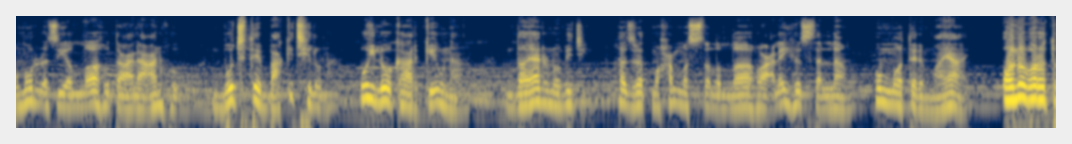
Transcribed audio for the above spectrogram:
উমর রাজি আল্লাহ তালা আনহু বুঝতে বাকি ছিল না। ওই লোক আর কেউ না। দয়ার নবীজি হজরত মোহাম্মদ সাল্লাহ আলাইহসাল্লাম উম্মতের মায়ায় অনবরত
